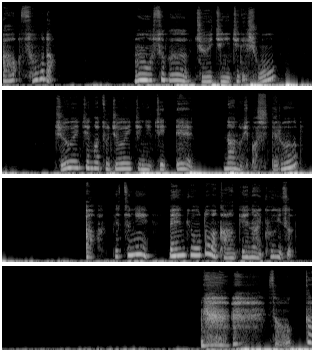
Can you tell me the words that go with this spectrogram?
あ、そうだ。もうすぐ11日でしょ ?11 月11日って何の日か知ってる？あ、別に勉強とは関係ないクイズ。そっか、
